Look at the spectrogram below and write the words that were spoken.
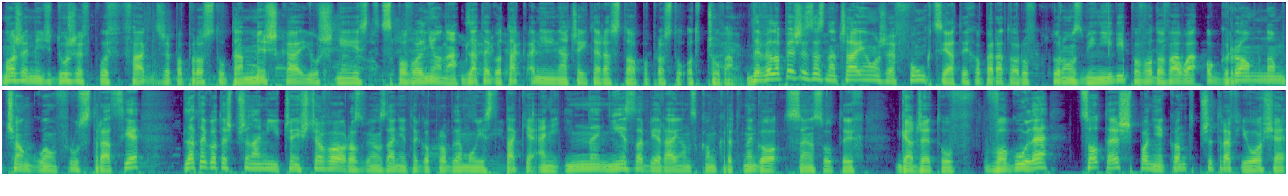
może mieć duży wpływ fakt, że po prostu ta myszka już nie jest spowolniona. Dlatego tak, a nie inaczej teraz to po prostu odczuwam. Deweloperzy zaznaczają, że funkcja tych operatorów, którą zmienili, powodowała ogromną, ciągłą frustrację, Dlatego też przynajmniej częściowo rozwiązanie tego problemu jest takie, a nie inne, nie zabierając konkretnego sensu tych gadżetów w ogóle, co też poniekąd przytrafiło się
